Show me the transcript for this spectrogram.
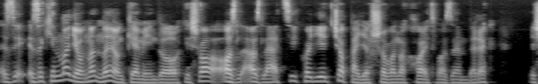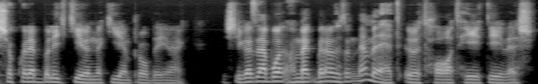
ezek, ezek ilyen nagyon, nagyon kemény dolgok, és az, az látszik, hogy így csapágyasra vannak hajtva az emberek, és akkor ebből így kijönnek ilyen problémák. És igazából, ha megbelemlítettük, nem lehet 5-6-7 éves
